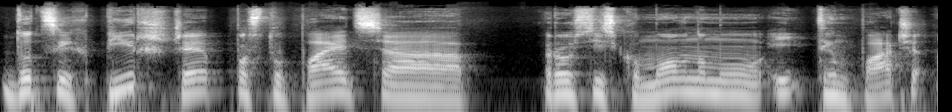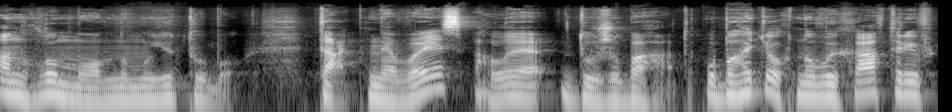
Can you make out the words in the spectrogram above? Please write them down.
до цих пір ще поступається російськомовному і тим паче англомовному Ютубу. Так, не весь, але дуже багато. У багатьох нових авторів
